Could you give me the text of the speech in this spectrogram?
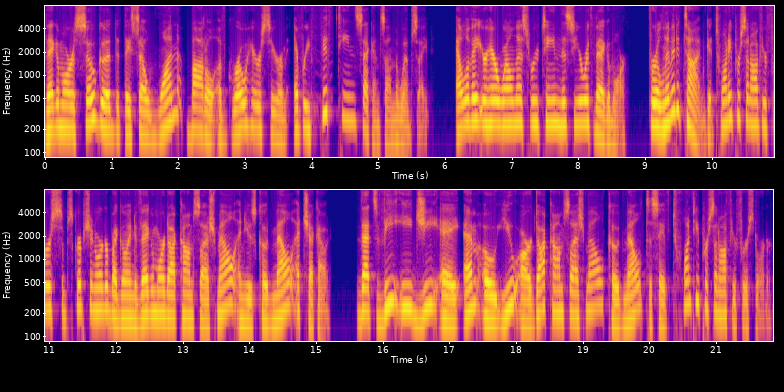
Vegamour is so good that they sell one bottle of Grow Hair Serum every 15 seconds on the website. Elevate your hair wellness routine this year with Vegamour. For a limited time, get 20% off your first subscription order by going to vegamour.com slash Mel and use code MEL at checkout. That's V-E-G-A-M-O-U-R dot com slash Mel, code MEL to save 20% off your first order.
